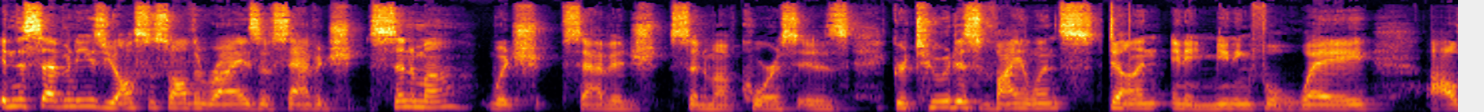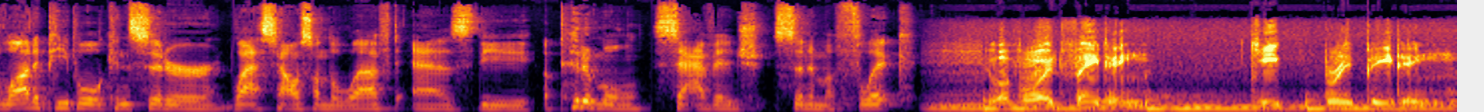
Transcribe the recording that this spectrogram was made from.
In the 70s, you also saw the rise of savage cinema, which savage cinema, of course, is gratuitous violence done in a meaningful way. A lot of people consider Last House on the Left as the epitomal savage cinema flick. To avoid fainting, keep repeating.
